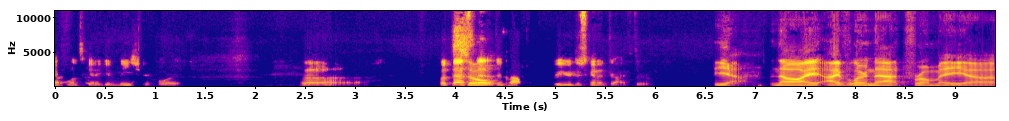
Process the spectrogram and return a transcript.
everyone's going to give me shit for it. Uh, but that's So- that. Not, you're just going to drive through. Yeah. No, I I've learned that from a uh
